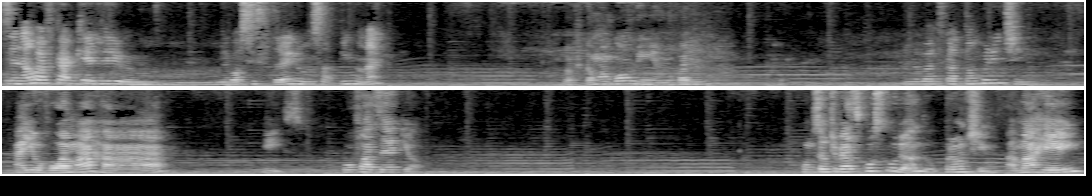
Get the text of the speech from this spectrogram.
Senão vai ficar aquele hum, negócio estranho no sapinho, né? Vai ficar uma bolinha, não vai... Não vai ficar tão bonitinho. Aí eu vou amarrar. Isso. Vou fazer aqui, ó. Como se eu estivesse costurando. Prontinho. Amarrei.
